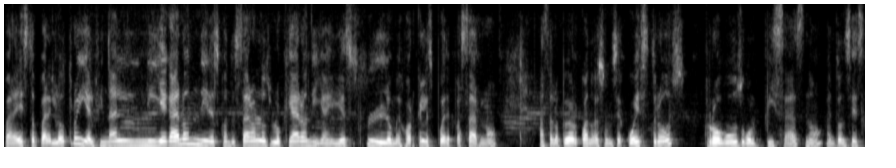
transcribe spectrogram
para esto, para el otro y al final ni llegaron ni les contestaron, los bloquearon y ya, y eso es lo mejor que les puede pasar, ¿no? Hasta lo peor cuando son secuestros, robos, golpizas, ¿no? Entonces,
